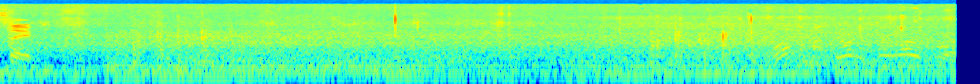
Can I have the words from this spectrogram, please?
Even safe. What am I it so low for?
